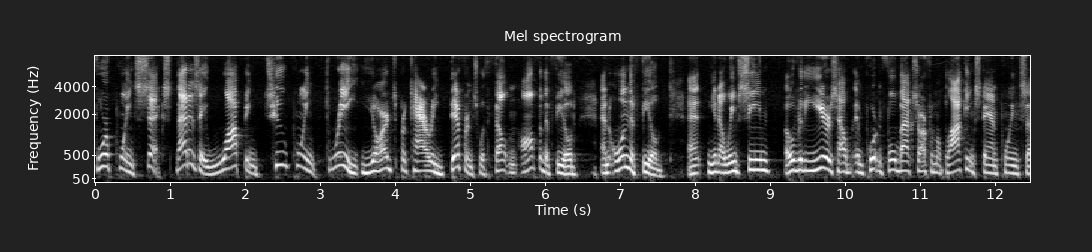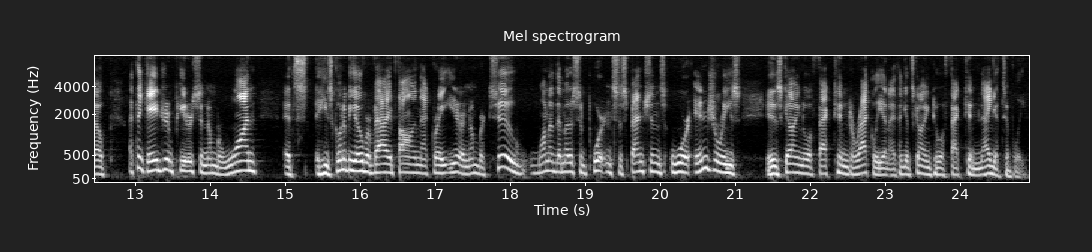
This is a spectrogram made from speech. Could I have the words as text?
4.6. That is a whopping 2.3 yards per carry difference with Felton off of the field and on the field. And, you know, we've seen over the years how important fullbacks are from a blocking standpoint. So I think Adrian Peterson, number one, it's he's going to be overvalued following that great year. Number two, one of the most important suspensions or injuries is going to affect him directly, and I think it's going to affect him negatively.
